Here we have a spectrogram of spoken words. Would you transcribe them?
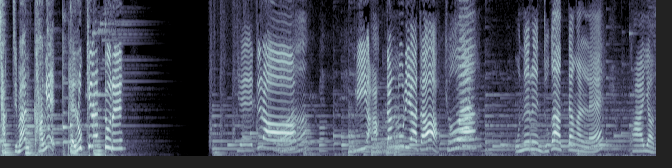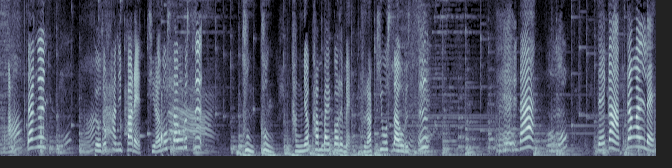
작지만 강해 벨로키랍토르. 얘들아, 우리 악당놀이 하자. 좋아. 오늘은 누가 악당할래? 과연 악당은 뾰족한 이빨의 티라노사우루스, 쿵쿵 강력한 발걸음의 브라키오사우루스. 나, 어? 내가 악당할래.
